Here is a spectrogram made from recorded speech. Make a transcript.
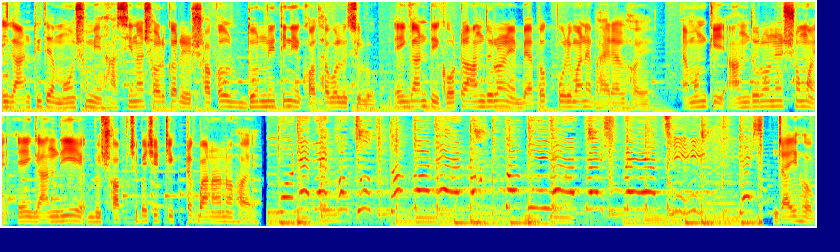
এই গানটিতে মৌসুমী হাসিনা সরকারের সকল দুর্নীতি নিয়ে কথা বলেছিল। এই গানটি কোটা আন্দোলনে ব্যাপক পরিমাণে ভাইরাল হয়। এমনকি আন্দোলনের সময় এই গান দিয়ে সবচেয়ে বেশি টিকটক বানানো হয়। যাই হোক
